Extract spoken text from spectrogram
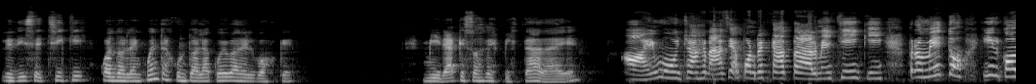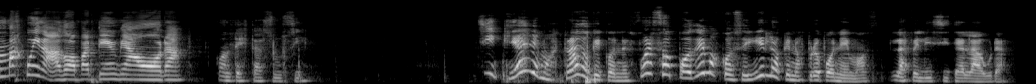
le dice Chiqui cuando la encuentra junto a la cueva del bosque. Mira que sos despistada, ¿eh? Ay, muchas gracias por rescatarme, Chiqui. Prometo ir con más cuidado a partir de ahora, contesta Susi. Chiqui, has demostrado que con esfuerzo podemos conseguir lo que nos proponemos, la felicita Laura.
